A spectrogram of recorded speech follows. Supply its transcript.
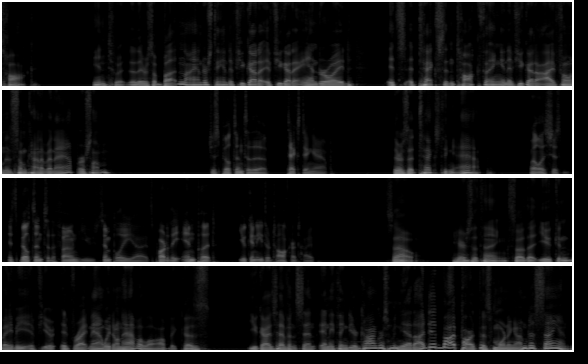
talk into it. There's a button. I understand if you got a if you got an Android, it's a text and talk thing, and if you got an iPhone, it's some kind of an app or something. Just built into the texting app. There's a texting app. Well, it's just it's built into the phone. You simply uh, it's part of the input. You can either talk or type. So here's the thing: so that you can maybe if you if right now we don't have a law because you guys haven't sent anything to your congressman yet. I did my part this morning. I'm just saying.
